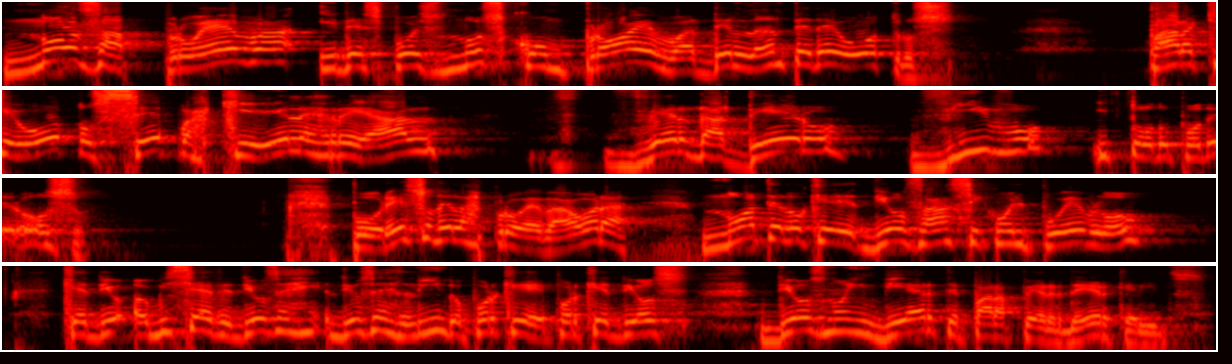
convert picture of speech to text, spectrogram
nos aprova e depois nos comprova delante de outros, para que outros sepa que Ele é real, verdadeiro vivo y todopoderoso. Por eso de las pruebas. Ahora, note lo que Dios hace con el pueblo. Que Dios, observe, Dios es, Dios es lindo. ¿Por qué? Porque Dios, Dios no invierte para perder, queridos.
